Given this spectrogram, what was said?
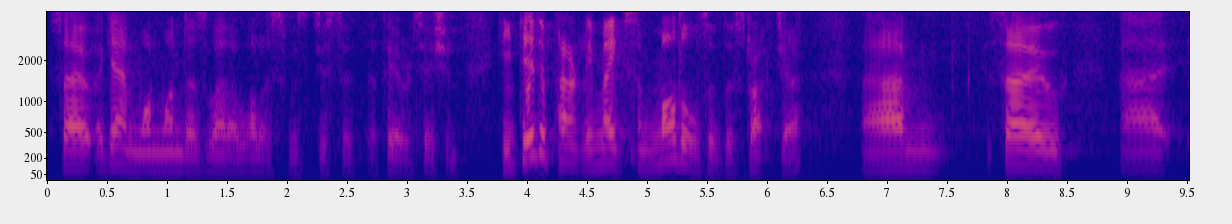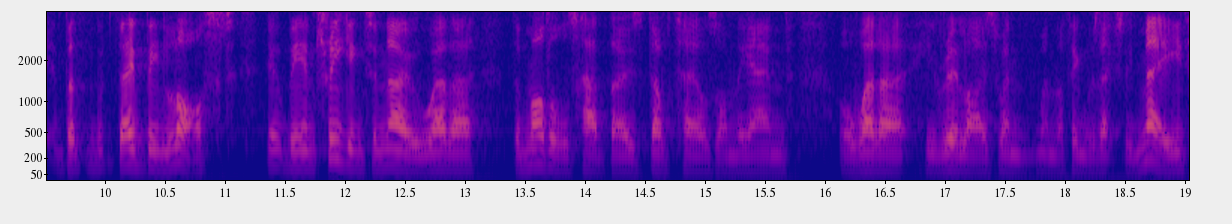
So again, one wonders whether Wallis was just a, a theoretician. He did apparently make some models of the structure, um, so, uh, but they've been lost. it would be intriguing to know whether the models had those dovetails on the end or whether he realized when, when the thing was actually made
